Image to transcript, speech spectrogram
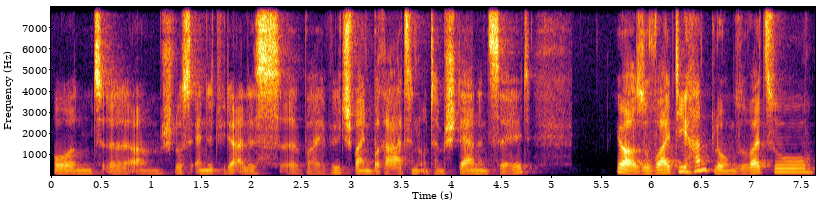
Und äh, am Schluss endet wieder alles äh, bei Wildschweinbraten unterm Sternenzelt. Ja, soweit die Handlung, soweit so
